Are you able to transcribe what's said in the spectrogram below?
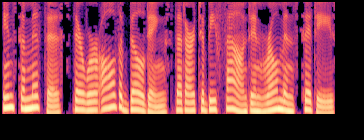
In Simitthus there were all the buildings that are to be found in Roman cities,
